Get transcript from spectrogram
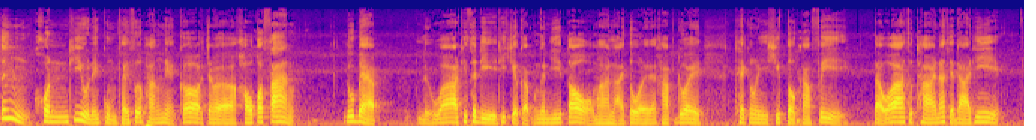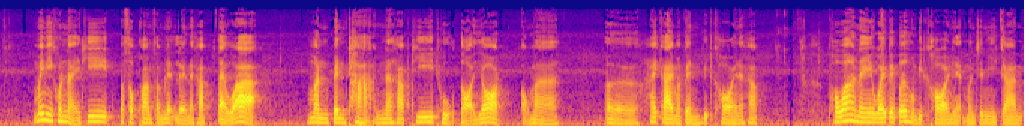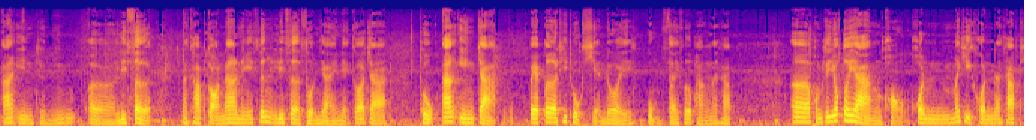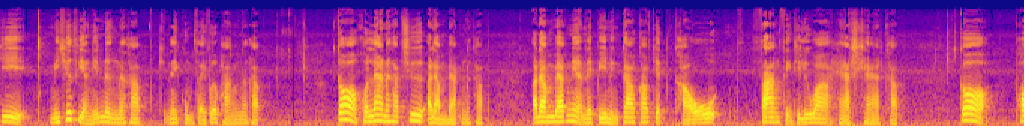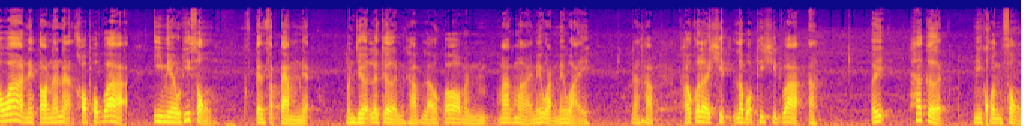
ซึ่งคนที่อยู่ในกลุ่ม Cypherpunk เนี่ยก็จะเขาก็สร้างรูปแบบหรือว่าทฤษฎีที่เกี่ยวกับเงินดิจิตอลออกมาหลายตัวเลยนะครับ ด้วยเทคโนโลยี cryptography แต่ว่าสุดท้ายน่าเสียดายที่ไม่มีคนไหนที่ประสบความสำเร็จเลยนะครับ แต่ว่ามันเป็นฐานนะครับที่ถูกต่อยอด ออกมาให้กลายมาเป็นบิตคอยนะครับ เพราะว่าในไว t ์เปเปอร์ของ Bitcoin เนี่ย มันจะมีการอ้างอิงถึงresearch นะครับ ก่อนหน้านี้ซึ่ง research ส่วนใหญ่เนี่ย ก็จะถูกอ้างอิงจาก paper ที่ถูกเขียนโดยกลุ่ม Cypherpunk นะครับผมจะยกตัวอย่างของคนไม่กี่คนนะครับ ที่มีชื่อเสียงนิดนึงนะครับ ในกลุ่ม Cypherpunk นะครับ ก็คนแรกนะครับชื่อ Adam Back นะครับ Adam Back เนี่ยในปี 1997 เขาสร้างสิ่งที่เรียกว่า Hashcash ครับ ก็เพราะว่าในตอนนั้นน่ะเขาพบว่าอีเมลที่ส่งเป็นสแปมเนี่ยมันเยอะเหลือเกินครับ แล้วก็มันมากมายไม่หวั่นไม่ไหวนะครับเขาก็เลยคิดระบบที่คิดว่าอะเอ้ยถ้าเกิดมีคนส่ง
